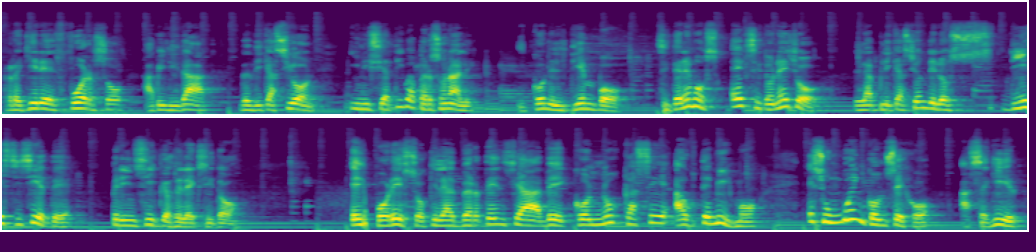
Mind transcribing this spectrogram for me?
requiere esfuerzo, habilidad, dedicación, iniciativa personal y con el tiempo, si tenemos éxito en ello, la aplicación de los 17 principios del éxito. Es por eso que la advertencia de conózcase a usted mismo es un buen consejo a seguir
